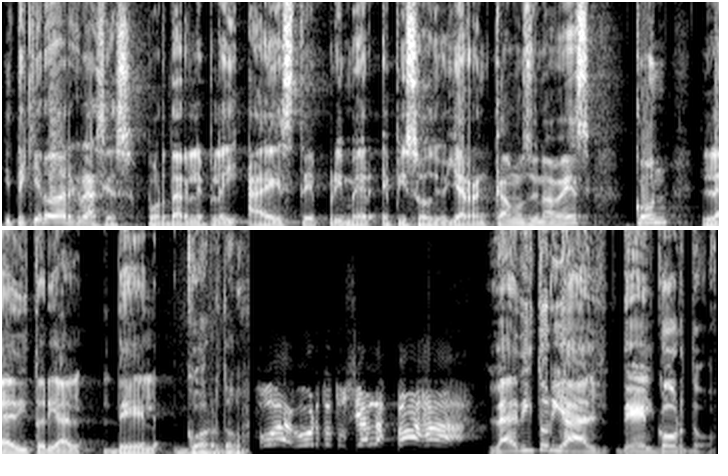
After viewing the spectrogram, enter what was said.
y te quiero dar gracias por darle play a este primer episodio. Y arrancamos de una vez con la editorial del Gordo. Joda, gordo, tú seas las pajas. La editorial del Gordo.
